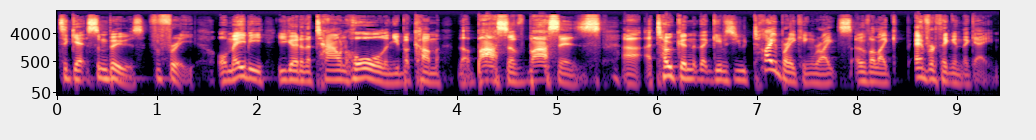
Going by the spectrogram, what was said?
to get some booze for free. Or maybe you go to the town hall and you become the boss of bosses, uh, a token that gives you tie breaking rights over like everything in the game.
